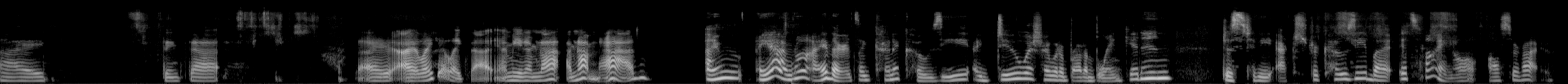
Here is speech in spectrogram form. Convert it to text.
I think that I I like it like that. I mean, I'm not I'm not mad. I'm yeah, I'm not either. It's like kind of cozy. I do wish I would have brought a blanket in just to be extra cozy, but it's fine. I'll I'll survive.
